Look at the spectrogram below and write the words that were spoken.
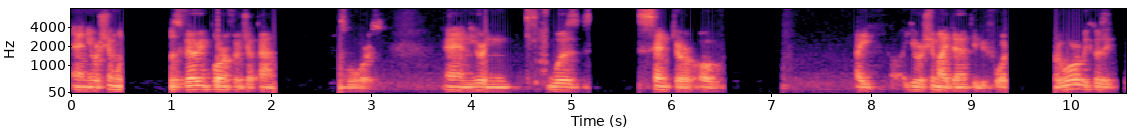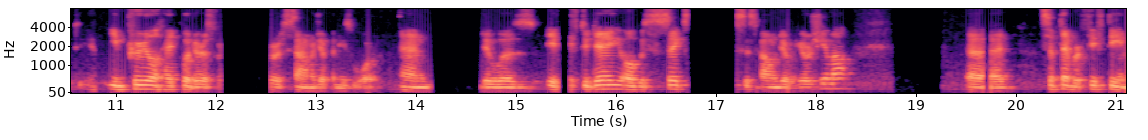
and Hiroshima was very important for Japan's wars. And Hiroshima was the center of Hiroshima identity before the war because it imperial headquarters for the Sino-Japanese War. And there was, if today, August 6th is calendar of Hiroshima, uh, September 15,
